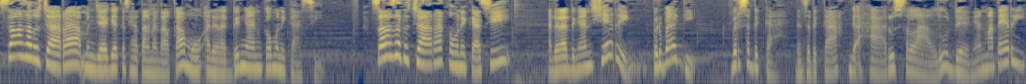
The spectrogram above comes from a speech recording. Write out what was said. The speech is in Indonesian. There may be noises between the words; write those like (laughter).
Salah satu cara menjaga kesehatan mental kamu adalah dengan komunikasi. Salah satu cara komunikasi adalah dengan sharing, berbagi, bersedekah. Dan sedekah nggak harus selalu dengan materi.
